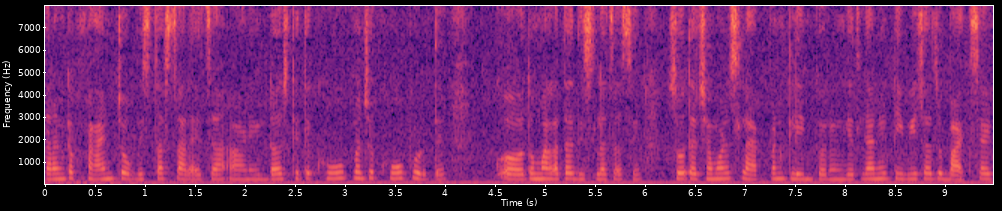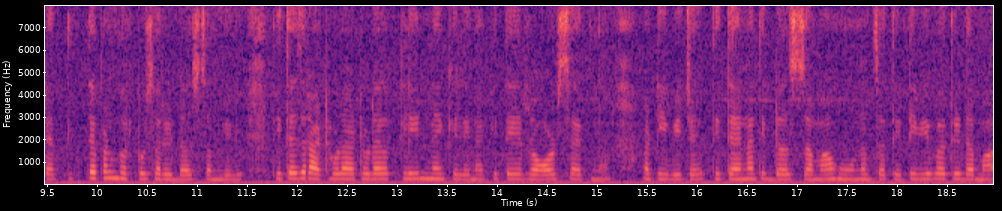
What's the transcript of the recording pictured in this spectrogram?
कारण का फॅन चोवीस तास चालायचा आणि डस्ट इथे खूप म्हणजे खूप उडते. तुम्हाला तर दिसलंच असेल. सो त्याच्यामुळे स्लॅब पण क्लीन करून घेतले आणि टी व्हीचा जो बॅक साईड आहे तिथे पण भरपूर सारी डस्ट जमलेली. तिथे जर आठवडा आठवड्याला क्लीन नाही केली ना की ते रॉड्स आहेत ना टी व्हीचे तिथे आहे ना ती डस्ट जमा होऊनच जाते. टी व्हीवरती डमा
